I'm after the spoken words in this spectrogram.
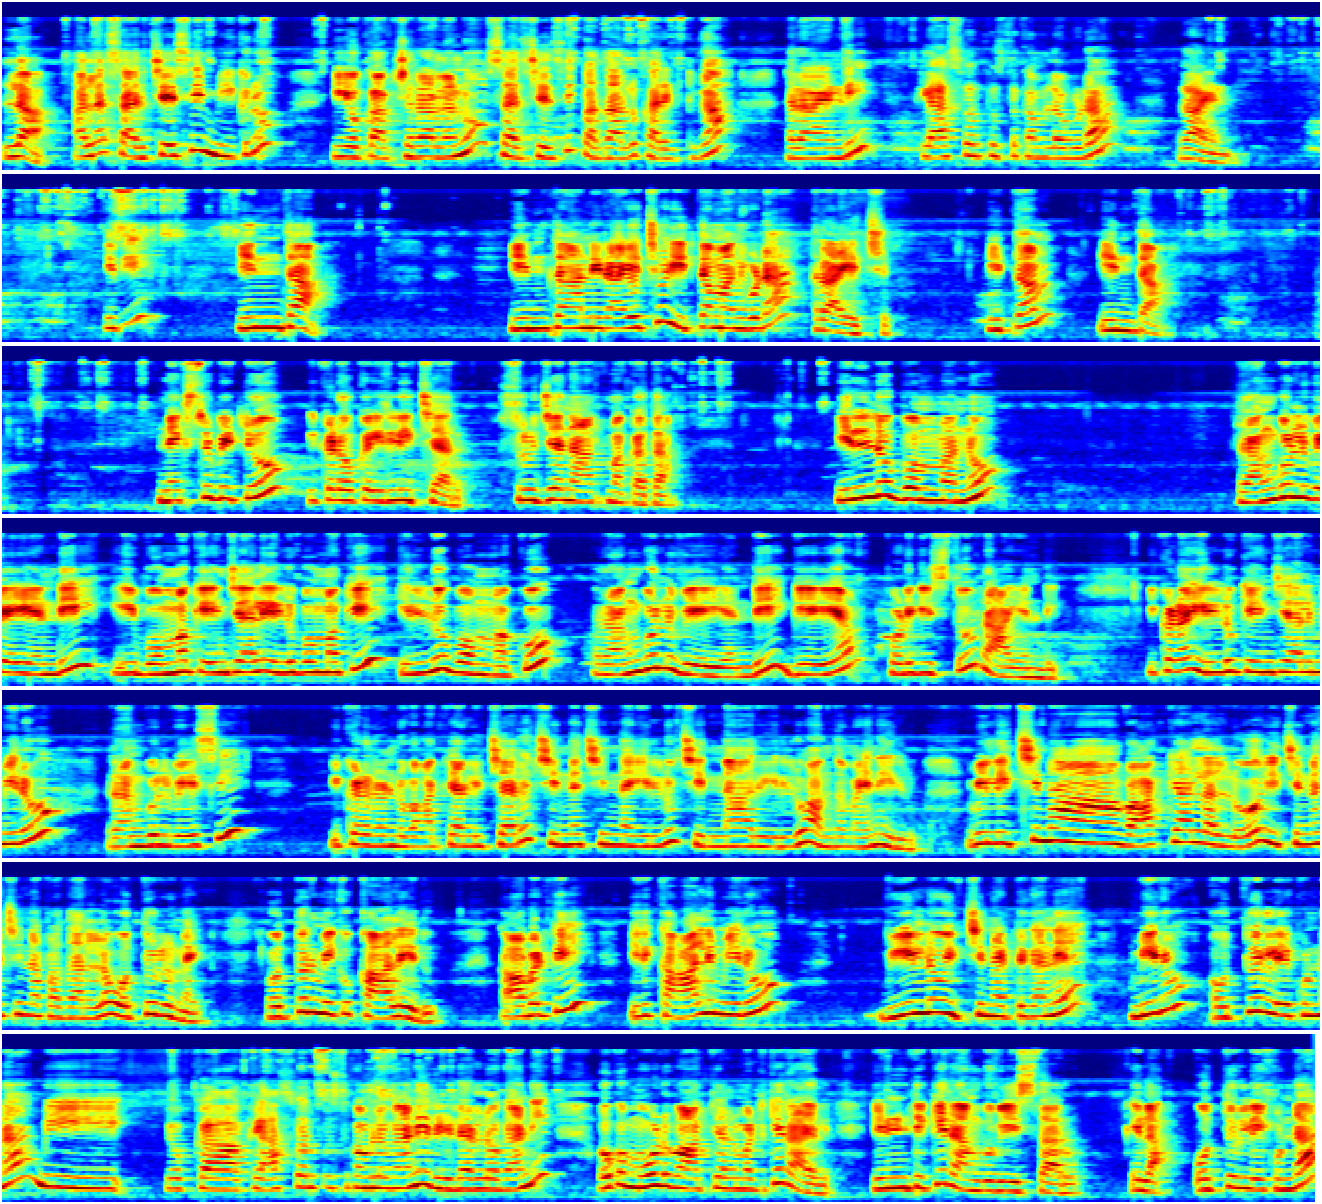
ల. అలా సరిచేసి మీకు ఈ యొక్క అక్షరాలను సరిచేసి పదాలు కరెక్ట్గా రాయండి. క్లాస్ వర్క్ పుస్తకంలో కూడా రాయండి. ఇది ఇంత. ఇంత అని రాయొచ్చు ఇతం అని కూడా రాయొచ్చు. ఇతం ఇంత. నెక్స్ట్ బిట్టు ఇక్కడ ఒక ఇల్లు ఇచ్చారు సృజనాత్మకత. ఇల్లు బొమ్మను రంగులు వేయండి ఈ బొమ్మకి ఏం చేయాలి? ఇల్లు బొమ్మకి ఇల్లు బొమ్మకు రంగులు వేయండి గేయం పొడిగిస్తూ రాయండి. ఇక్కడ ఇల్లుకి ఏం చేయాలి మీరు? రంగులు వేసి ఇక్కడ రెండు వాక్యాలు ఇచ్చారు చిన్న చిన్న ఇల్లు చిన్నారి ఇల్లు అందమైన ఇల్లు. వీళ్ళు ఇచ్చిన వాక్యాలలో ఈ చిన్న చిన్న పదాలలో ఒత్తులు ఉన్నాయి ఒత్తులు మీకు కాలేదు. కాబట్టి ఇది కాలి మీరు వీళ్ళు ఇచ్చినట్టుగానే మీరు ఒత్తులు లేకుండా మీ యొక్క క్లాస్ వర్క్ పుస్తకంలో కానీ రీడర్లో కానీ ఒక మూడు వాక్యాల మట్టుకే రాయాలి. ఇంటికి రంగు వేస్తారు. ఇలా ఒత్తులు లేకుండా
